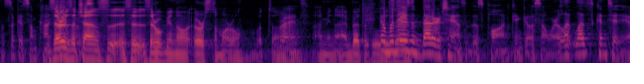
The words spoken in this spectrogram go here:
let's look at some concrete there is a chance uh, th- there will be no Earth tomorrow, but uh, Right. I mean I bet it will No, be but there. there's a better chance that this pawn can go somewhere. Let, let's continue.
